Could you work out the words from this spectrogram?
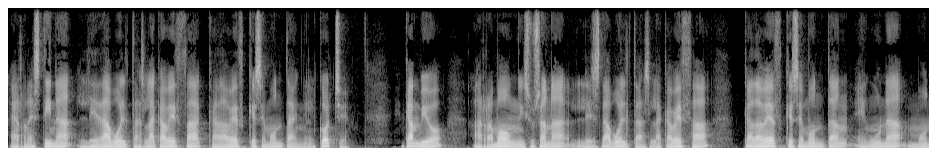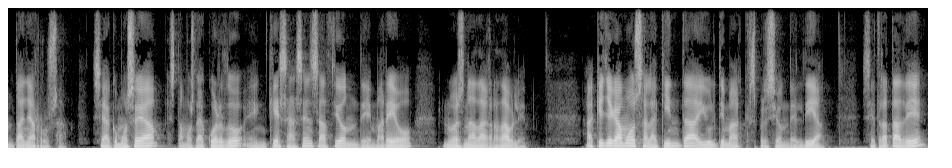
A Ernestina le da vueltas la cabeza cada vez que se monta en el coche. En cambio, a Ramón y Susana les da vueltas la cabeza cada vez que se montan en una montaña rusa. Sea como sea, estamos de acuerdo en que esa sensación de mareo no es nada agradable. Aquí llegamos a la quinta y última expresión del día. Se trata de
